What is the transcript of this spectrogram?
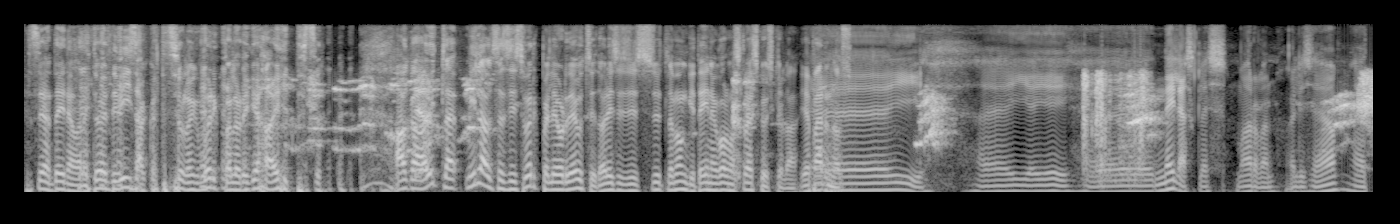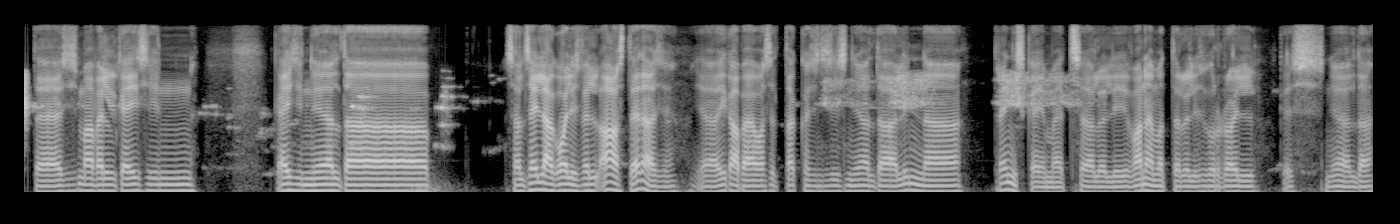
See on teine variant, öeldi viisakalt, et sul on võrkpalluri kehaehitus aga ütle, millal sa siis võrkpalli juurde jõudsid, oli see siis, ütleme, ongi teine-kolmas klass kuskil või? Ja Pärnus? ei, ei, ei, ei, äh, neljas klass, ma arvan, oli see jah, et äh, siis ma veel käisin, käisin nii-öelda seal Selja koolis veel aasta edasi ja igapäevaselt hakkasin siis nii-öelda linna trennis käima, et seal oli, vanematel oli suur roll, kes nii-öelda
